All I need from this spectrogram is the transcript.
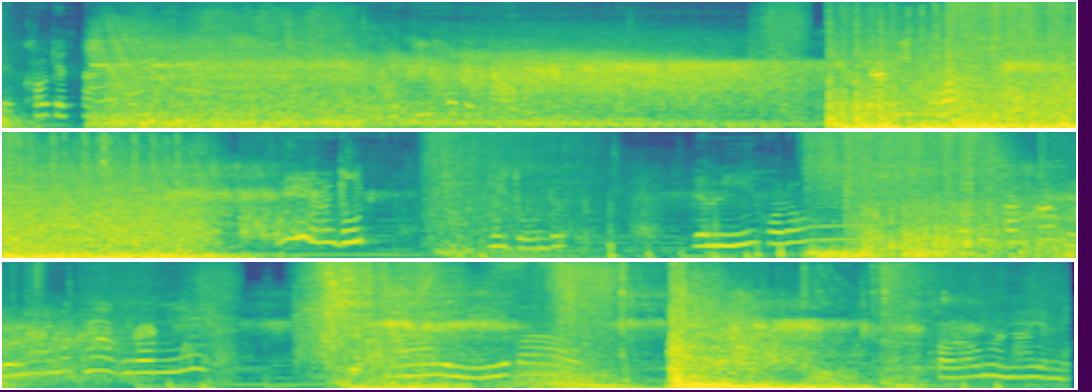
เด็กเขาจะตายเมื่อกี้เขาจะตายอย่ามีตัว นี่มันหยุด ไม่โดนด้วยยันนี้ขอร้องเราต้องการข้ามหัวนายมากๆในตอนนี้นายอย่างนี้เปล่าขอร้องเงินนายอย่างนี้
